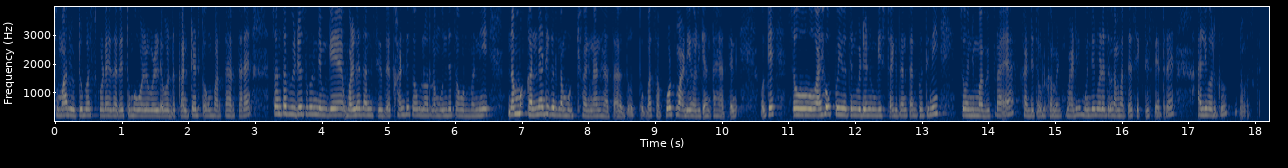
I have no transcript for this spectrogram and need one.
ಸುಮಾರು ಯೂಟ್ಯೂಬರ್ಸ್ ಕೂಡ ಇದ್ದಾರೆ ತುಂಬ ಒಳ್ಳೆ ಒಳ್ಳೆ ಒಂದು ಕಂಟೆಂಟ್ ತೊಗೊಂಡ್ಬರ್ತಾ ಇರ್ತಾರೆ. ಸೊ ಅಂಥ ವೀಡಿಯೋಸ್ಗಳು ನಿಮಗೆ ಒಳ್ಳೇದು ಅನಿಸಿದ್ರೆ ಖಂಡಿತವಾಗ್ಲೂ ಅವ್ರನ್ನ ಮುಂದೆ ತೊಗೊಂಡು ಬನ್ನಿ. ನಮ್ಮ ಕನ್ನಡಿಗರನ್ನ ಮುಖ್ಯವಾಗಿ ನಾನು ಹೇಳ್ತಾ ಇರೋದು ತುಂಬ ಸಪೋರ್ಟ್ ಮಾಡಿ ಅವರಿಗೆ ಅಂತ ಹೇಳ್ತೀನಿ. ಓಕೆ ಸೊ ಐ ಹೋಪ್ ಇವತ್ತಿನ ವಿಡಿಯೋ ನಿಮ್ಗೆ ಇಷ್ಟ ಆಗಿದೆ ಅಂತ ಅನ್ಕೋತೀನಿ. ಸೊ ನಿಮ್ಮ ಅಭಿಪ್ರಾಯ ಖಂಡಿತವಾಗ್ಲೂ ಕಮೆಂಟ್ ಮಾಡಿ. ಮುಂದಿನ ವಿಡಿಯೋದಲ್ಲಿ ಮತ್ತೆ ಸಿಗ್ತೀವಿ ಸ್ನೇಹಿತರೆ. ಅಲ್ಲಿವರೆಗೂ ನಮಸ್ಕಾರ.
